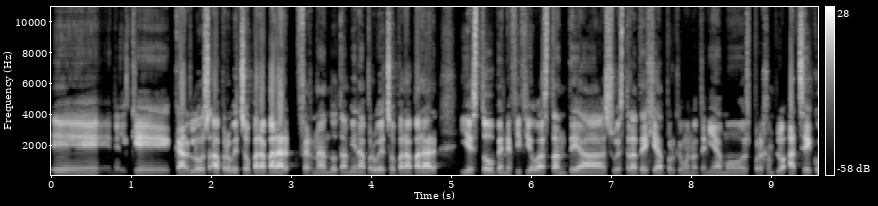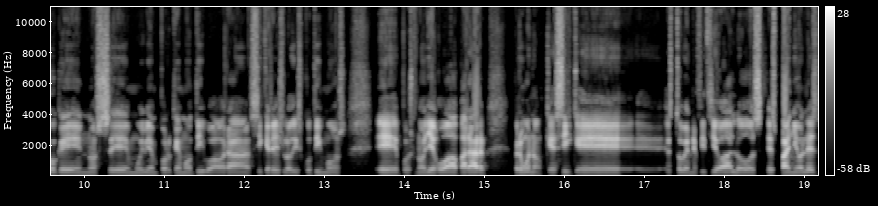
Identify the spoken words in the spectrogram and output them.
eh, en el que Carlos aprovechó para parar, Fernando también aprovechó para parar y esto benefició bastante a su estrategia porque bueno, teníamos por ejemplo, a Checo, que no sé muy bien por qué motivo, ahora si queréis lo discutimos, eh, pues no llegó a parar, pero bueno, que sí, que esto benefició a los españoles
